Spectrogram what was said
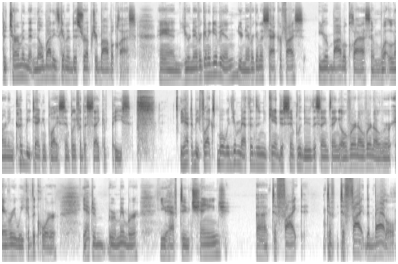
Determine that nobody's going to disrupt your Bible class and you're never going to give in, you're never going to sacrifice your Bible class and what learning could be taking place simply for the sake of peace You have to be flexible with your methods, and you can't just simply do the same thing over and over and over every week of the quarter. You have to remember you have to change uh, to fight to, to fight the battle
